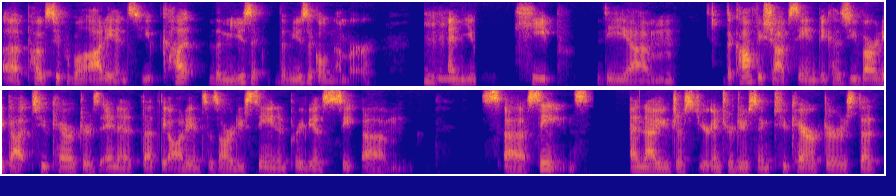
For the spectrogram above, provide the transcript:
a post Super Bowl audience, you cut the music, the musical number, Mhm. and you keep the um the coffee shop scene because you've already got two characters in it that the audience has already seen in previous se- um, uh, scenes, and now you just you're introducing two characters that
